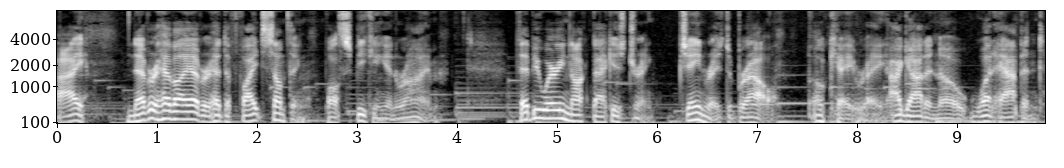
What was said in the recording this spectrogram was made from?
Aye, never have I ever had to fight something while speaking in rhyme. February knocked back his drink. Jane raised a brow. Okay, Ray, I gotta know what happened.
